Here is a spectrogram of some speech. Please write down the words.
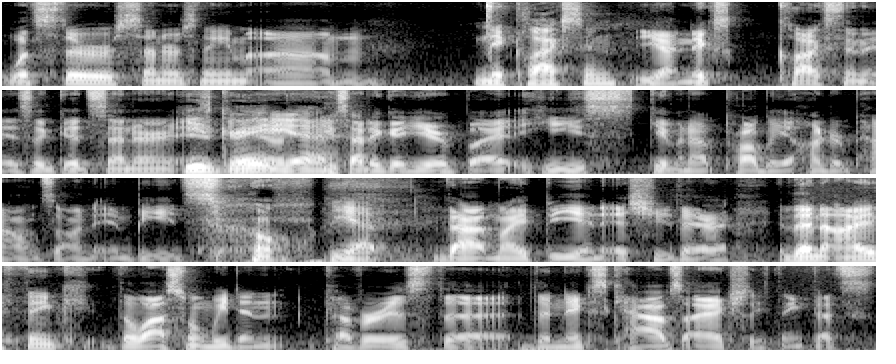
What's their center's name? Um, Nick Claxton. Yeah, Nick Claxton is a good center. He's great. yeah, he's had a good year, but he's given up probably hundred pounds on Embiid, so yeah, that might be an issue there. Then I think the last one we didn't cover is the the Knicks Cavs. I actually think that's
